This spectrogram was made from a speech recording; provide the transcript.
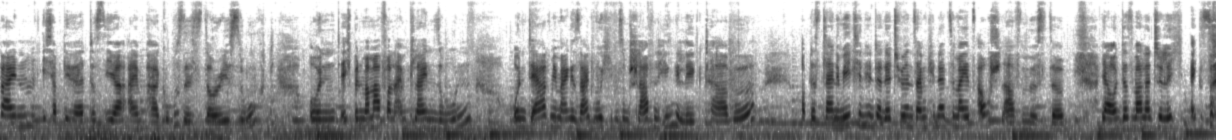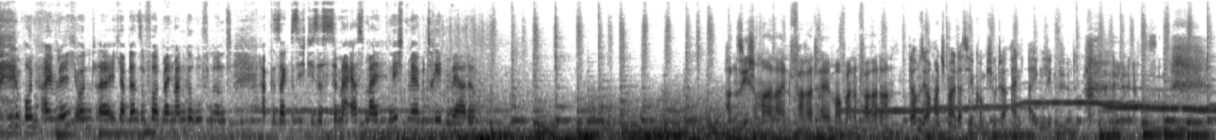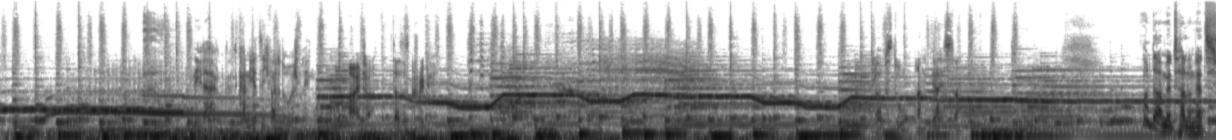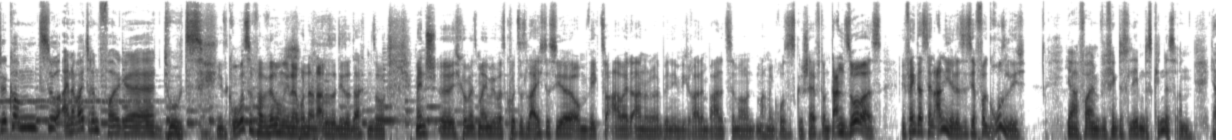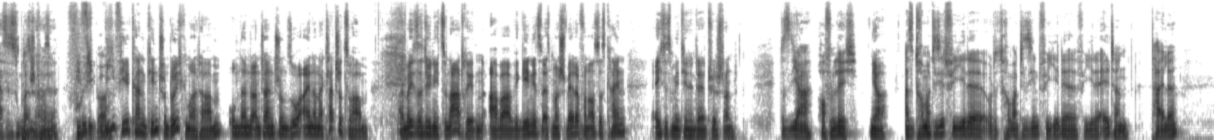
beiden, ich habe gehört, dass ihr ein paar Gruselstories sucht und ich bin Mama von einem kleinen Sohn und der hat mir mal gesagt, wo ich ihn zum Schlafen hingelegt habe, ob das kleine Mädchen hinter der Tür in seinem Kinderzimmer jetzt auch schlafen müsste. Ja, und das war natürlich extrem unheimlich und äh, ich habe dann sofort meinen Mann gerufen und habe gesagt, dass ich dieses Zimmer erstmal nicht mehr betreten werde. Hatten Sie schon mal einen Fahrradhelm auf einem Fahrrad an? Glauben Sie auch manchmal, dass Ihr Computer ein Eigenleben führt? damit hallo und herzlich willkommen zu einer weiteren Folge Dudes. Jetzt große Verwirrung in der Runde an alle, so, die so dachten so, Mensch, äh, ich komme jetzt mal irgendwie was kurzes, leichtes hier auf dem Weg zur Arbeit an oder bin irgendwie gerade im Badezimmer und mache mein großes Geschäft und dann sowas. Wie fängt das denn an hier? Das ist ja voll gruselig. Ja, vor allem, wie fängt das Leben des Kindes an? Ja, es ist super scheiße. Fall. Wie viel, Furchtbar. wie viel kann ein Kind schon durchgemacht haben, um dann anscheinend schon so einen an der Klatsche zu haben? Also, ich möchte jetzt natürlich nicht zu nahe treten, aber wir gehen jetzt erstmal schwer davon aus, dass kein echtes Mädchen hinter der Tür stand. Das, ja, hoffentlich. Ja, Also traumatisiert für jede oder traumatisierend für jede, für jede Elternteile,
